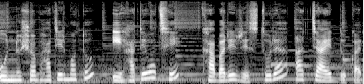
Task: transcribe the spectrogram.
অন্য সব হাটের মতো এ হাটেও আছে খাবারের রেস্তোরাঁ আর চায়ের দোকান।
